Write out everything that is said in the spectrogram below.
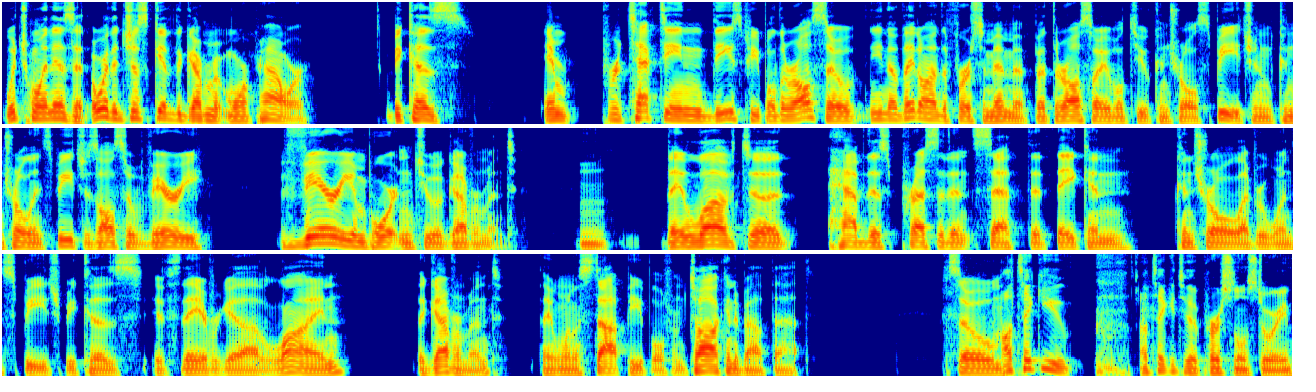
Which one is it? Or to just give the government more power? Because in protecting these people, they're also, you know, they don't have the First Amendment, but they're also able to control speech. And controlling speech is also very, very important to a government. Mm. They love to have this precedent set that they can control everyone's speech because if they ever get out of line, the government, they want to stop people from talking about that. So, I'll take you. I'll take you to a personal story,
